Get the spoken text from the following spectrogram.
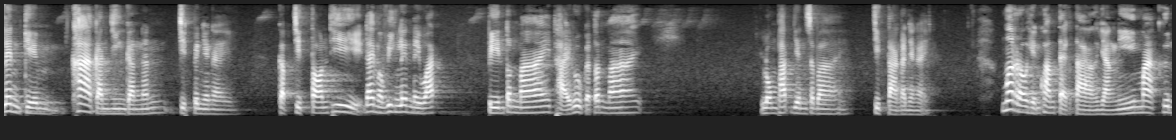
เล่นเกมฆ่ากันยิงกันนั้น จิตเป็นยังไง กับจิตตอนที่ได้มาวิ่งเล่นในวัด ปีนต้นไม้ ถ่ายรูปกับต้นไม้ ลมพัดเย็นสบาย จิตต่างกันยังไง เมื่อเราเห็นความแตกต่างอย่างนี้มากขึ้น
